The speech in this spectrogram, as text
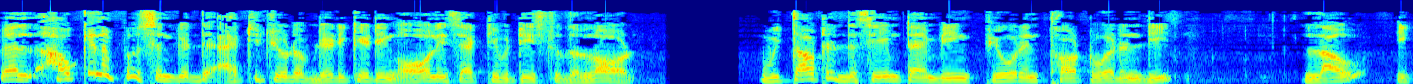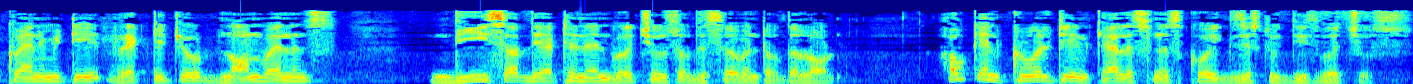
Well, how can a person get the attitude of dedicating all his activities to the Lord without at the same time being pure in thought, word and deed? Love, equanimity, rectitude, non-violence, these are the attendant virtues of the servant of the Lord. How can cruelty and carelessness coexist with these virtues?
